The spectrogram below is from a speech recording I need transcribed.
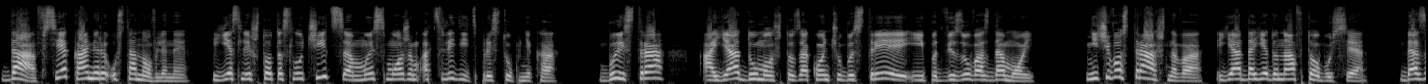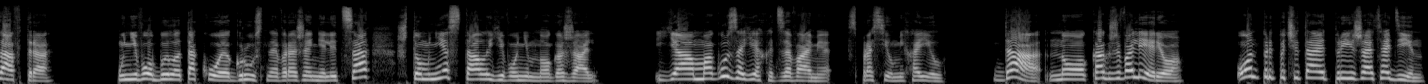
Да, все камеры установлены. Если что-то случится, мы сможем отследить преступника. Быстро, а я думал, что закончу быстрее и подвезу вас домой. Ничего страшного, я доеду на автобусе. До завтра. У него было такое грустное выражение лица, что мне стало его немного жаль. «Я могу заехать за вами?» — спросил Михаил. «Да, но как же Валерио? Он предпочитает приезжать один.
